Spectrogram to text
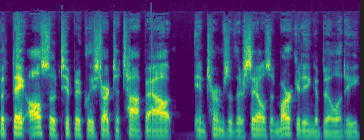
But they also typically start to top out in terms of their sales and marketing ability.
